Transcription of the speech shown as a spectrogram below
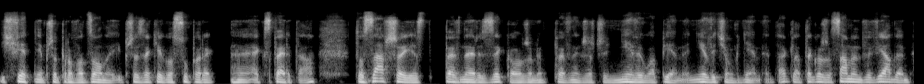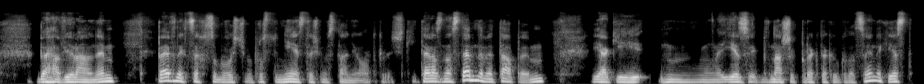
i świetnie przeprowadzony i przez jakiego super e, eksperta, to zawsze jest pewne ryzyko, że my pewnych rzeczy nie wyłapiemy, nie wyciągniemy, tak? Dlatego, że samym wywiadem behawioralnym pewnych cech osobowości po prostu nie jesteśmy w stanie odkryć. I teraz następnym etapem, jaki mm, jest w naszych projektach rekrutacyjnych, jest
